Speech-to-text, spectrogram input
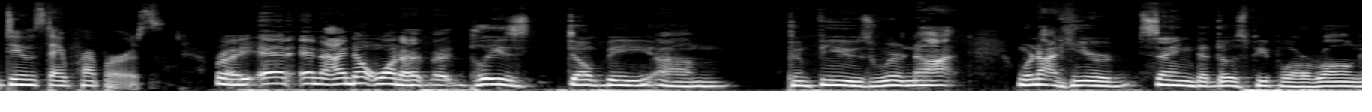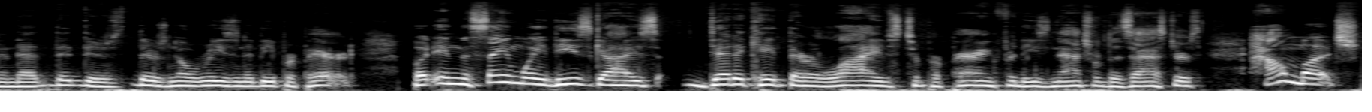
doomsday preppers. Right. And and I don't want to please don't be um, confused. We're not we're not here saying that those people are wrong and that there's there's no reason to be prepared. But in the same way these guys dedicate their lives to preparing for these natural disasters, how much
